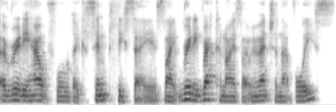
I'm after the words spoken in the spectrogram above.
are really helpful that can simply say is like really recognize, like we mentioned, that voice.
